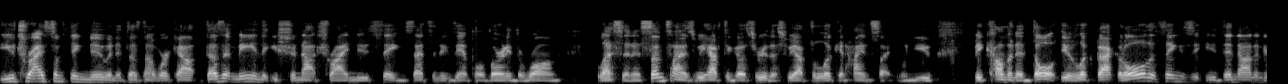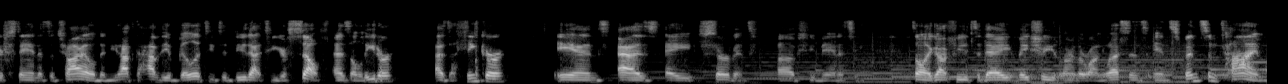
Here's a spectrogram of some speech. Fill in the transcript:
you try something new and it does not work out doesn't mean that you should not try new things. That's an example of learning the wrong lesson. And sometimes we have to go through this. We have to look at hindsight. When you become an adult, you look back at all the things that you did not understand as a child, and you have to have the ability to do that to yourself as a leader, as a thinker, and as a servant of humanity. That's all I got for you today. Make sure you learn the wrong lessons and spend some time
